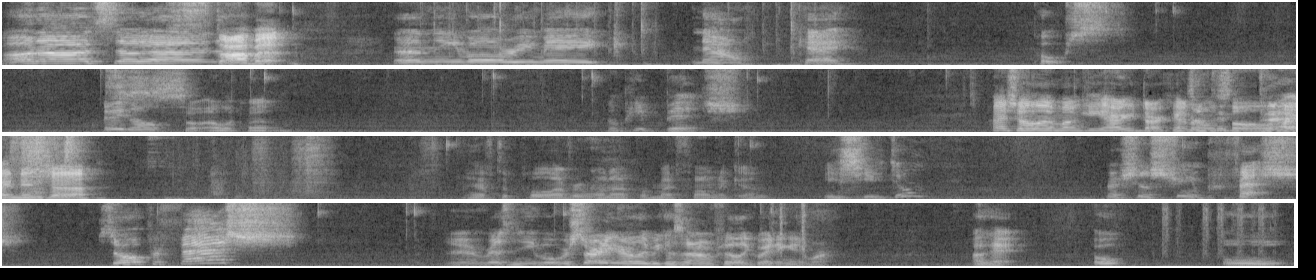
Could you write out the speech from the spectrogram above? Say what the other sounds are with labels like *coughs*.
Oh no, it's still got uh, Stop it. Resident Evil remake now. Okay. Post. There you go. So eloquent. Don't be a bitch. Hi, Shola Monkey. How are you, Dark Animal Soul? Hi, Ninja. I have to pull everyone up on my phone again. Yes, you don't. Professional stream, profesh. So profesh. Resident Evil. We're starting early because I don't feel like waiting anymore. Okay. Oh. Oh.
